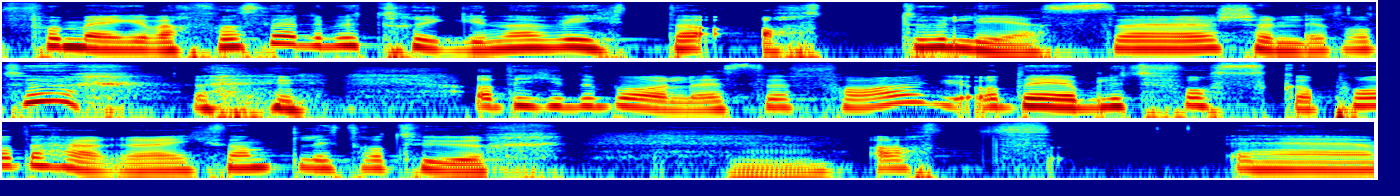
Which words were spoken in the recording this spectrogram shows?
for meg i hvert fall så er det betryggende å vite at du leser skjønnlitteratur. at ikke du bare leser fag. Og det er blitt forska på det her, ikke sant? litteratur. At eh,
